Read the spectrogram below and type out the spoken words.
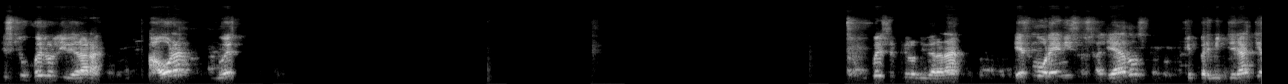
es que un juez los liberara. Ahora no es juez el que lo liberará. Es Morena y sus aliados que permitirán que...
